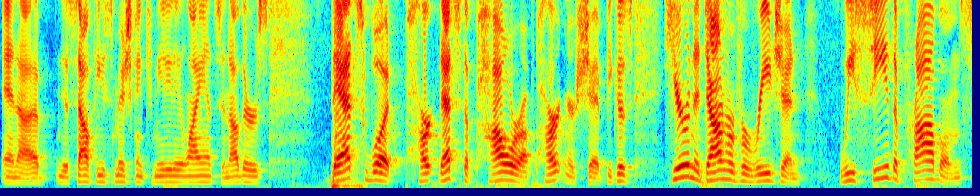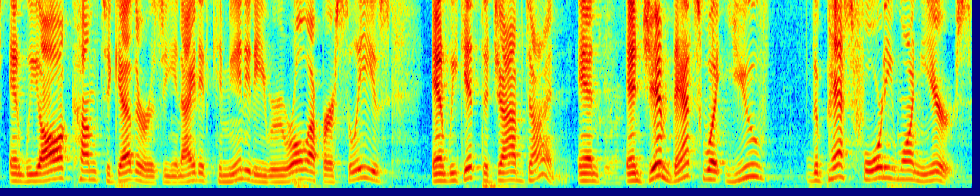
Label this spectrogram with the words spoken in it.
and uh, the Southeast Michigan Community Alliance and others. That's what part. That's the power of partnership because here in the Downriver region, we see the problems and we all come together as a united community. We roll up our sleeves and we get the job done. And Correct. and Jim, that's what you've the past 41 years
